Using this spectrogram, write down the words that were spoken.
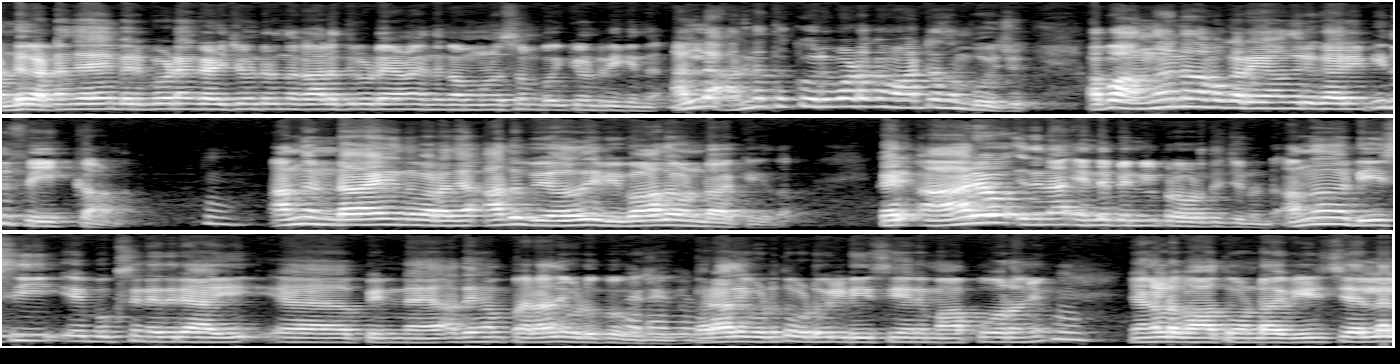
പണ്ട് കട്ടൻ ചായയും പരിപ്പുവടയും കഴിച്ചുകൊണ്ടിരുന്ന കാലത്തിലൂടെയാണ് ഇന്ന് കമ്മ്യൂണിസം പോയിക്കൊണ്ടിരിക്കുന്നത്. അല്ല അതിനകത്തൊക്കെ ഒരുപാടൊക്കെ മാറ്റം സംഭവിച്ചു. അപ്പൊ അന്ന് തന്നെ നമുക്കറിയാവുന്ന ഒരു കാര്യം ഇത് ഫേക്കാണ്. അന്ന് ഉണ്ടായി എന്ന് പറഞ്ഞാൽ അത് വെറുതെ വിവാദം ഉണ്ടാക്കിയതാണ് ആരോ ഇതിന് എന്റെ പിന്നിൽ പ്രവർത്തിച്ചിട്ടുണ്ട്. അന്ന് ഡി സി ബുക്സിനെതിരായി പിന്നെ അദ്ദേഹം പരാതി കൊടുക്കുകയൊക്കെ ചെയ്തു. പരാതി കൊടുത്ത് ഒടുവിൽ ഡി സി അതിന് മാപ്പ് പറഞ്ഞു. ഞങ്ങളുടെ ഭാഗത്തുണ്ടായ വീഴ്ചയല്ല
